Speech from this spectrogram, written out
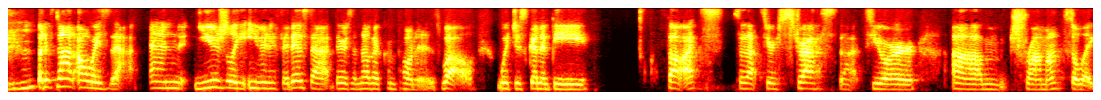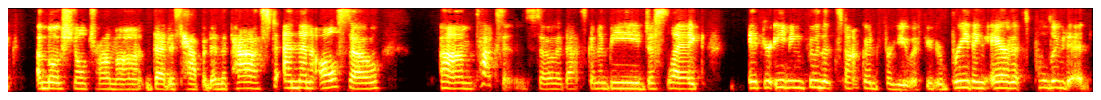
Mm-hmm. But it's not always that. And usually, even if it is that, there's another component as well, which is going to be thoughts. So that's your stress, that's your um, trauma. So, like emotional trauma that has happened in the past. And then also um, toxins. So, that's going to be just like if you're eating food that's not good for you, if you're breathing air that's polluted,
